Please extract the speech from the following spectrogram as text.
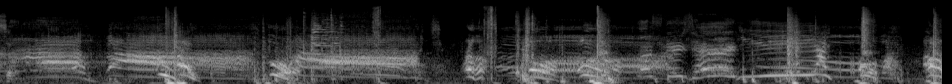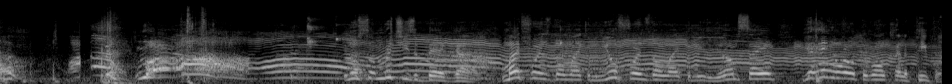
Come get head! You know something? Richie's a bad guy. My friends don't like him, and your friends don't like him either. You know what I'm saying? You're hanging around with the wrong kind of people.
